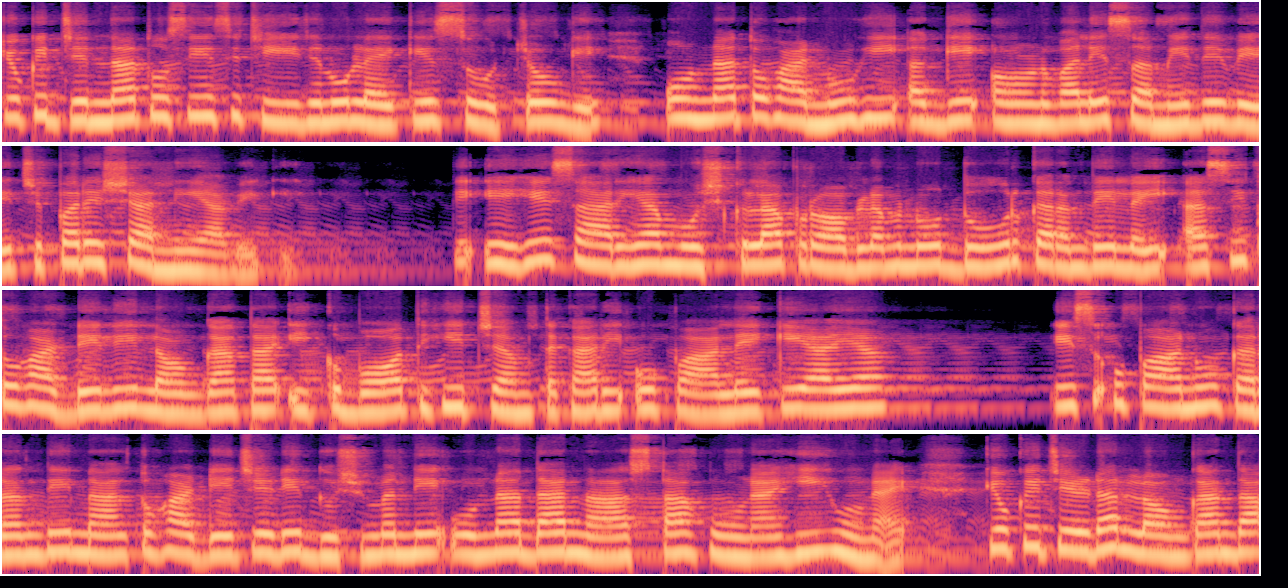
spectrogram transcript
ਕਿਉਂਕਿ ਜਿੰਨਾ ਤੁਸੀਂ ਇਸ ਚੀਜ਼ ਨੂੰ ਲੈ ਕੇ ਸੋਚੋਗੇ, ਉਹਨਾਂ ਤੁਹਾਨੂੰ ਹੀ ਅੱਗੇ ਆਉਣ ਵਾਲੇ ਸਮੇਂ ਦੇ ਵਿੱਚ ਪਰੇਸ਼ਾਨੀ ਆਵੇਗੀ। ਤੇ ਇਹ ਸਾਰੀਆਂ ਮੁਸ਼ਕਲਾਂ ਪ੍ਰੋਬਲਮ ਨੂੰ ਦੂਰ ਕਰਨ ਦੇ ਲਈ ਅਸੀਂ ਤੁਹਾਡੇ ਲਈ ਲੌਂਗਾ ਦਾ ਇੱਕ ਬਹੁਤ ਹੀ ਚਮਤਕਾਰੀ ਉਪਾਅ ਲੈ ਕੇ ਆਏ ਹਾਂ। ਇਸ ਉਪਾਅ ਨੂੰ ਕਰਨ ਦੇ ਨਾਲ ਤੁਹਾਡੇ ਜਿਹੜੇ ਦੁਸ਼ਮਣ ਨੇ, ਉਹਨਾਂ ਦਾ ਨਾਸ਼ ਤਾਂ ਹੋਣਾ ਹੀ ਹੋਣਾ ਹੈ, ਕਿਉਂਕਿ ਜਿਹੜਾ ਲੌਂਗਾਂ ਦਾ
